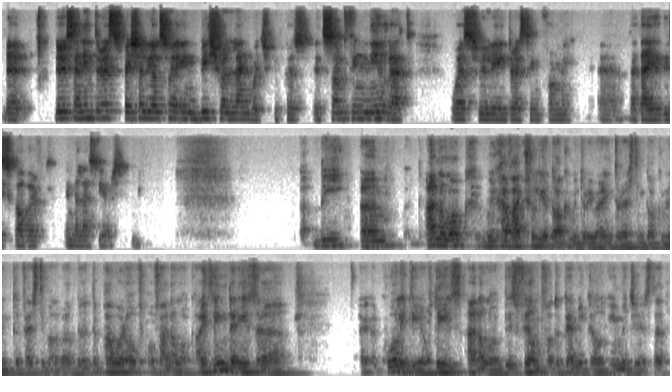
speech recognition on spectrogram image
That there is an interest, especially also in visual language, because it's something new that was really interesting for me uh, that I discovered in the last years. The um, analog, we have actually a documentary, very interesting documentary to festival about the, the power of, of analog. I think there is a, a quality of these analog, these film photochemical images that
